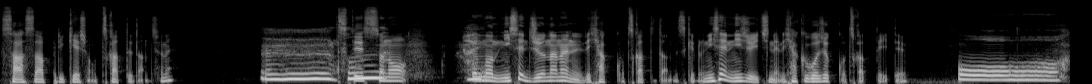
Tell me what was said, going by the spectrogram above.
SaaS アプリケーションを使ってたんですよね。うーん、で、その、はいその2017年で100個使ってたんですけど、2021年で150個使っていて、おー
